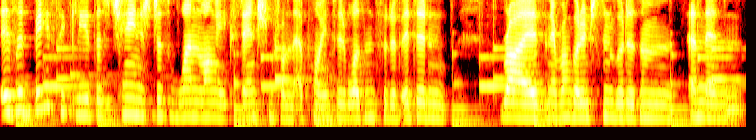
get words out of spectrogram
is it basically this change just one long extension from that point? It wasn't sort of it didn't rise and everyone got interested in Buddhism and then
